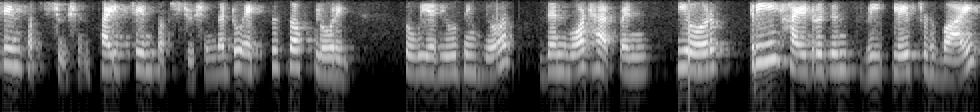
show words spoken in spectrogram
chain substitution, side chain substitution, that to excess of chlorine. So, we are using here. Then what happened? Here, three hydrogens replaced by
